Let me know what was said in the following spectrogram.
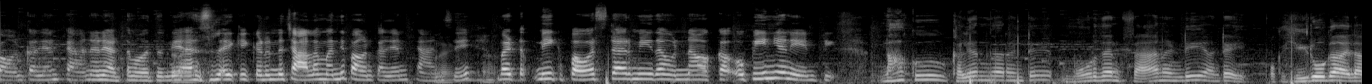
పవన్ కళ్యాణ్ ఫ్యాన్ అని అర్థమవుతుంది. యాజ్ లైక్ ఇక్కడ ఉన్న చాలా మంది పవన్ కళ్యాణ్ ఫ్యాన్స్. బట్ మీకు పవర్ స్టార్ మీద ఉన్న ఒక ఒపీనియన్ ఏంటి? నాకు కళ్యాణ్ గారు అంటే మోర్ దెన్ ఫ్యాన్ అండి. అంటే ఒక హీరోగా ఇలా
